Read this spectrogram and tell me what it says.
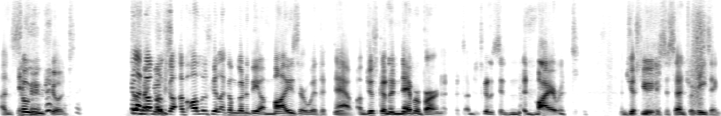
and so you should. I feel like Go I'm back- I almost feel like I'm going to be a miser with it now. I'm just going to never burn it. I'm just going to sit and admire it, and just use the central heating.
